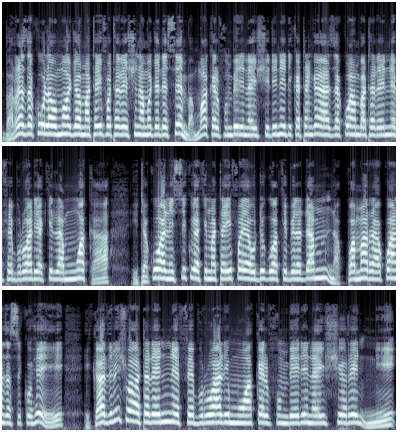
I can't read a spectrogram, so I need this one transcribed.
Baraza Kuu la Umoja wa Mataifa tarehe 21 Desemba mwaka elfu mbili na ishirini likatangaza kwamba tarehe 4 Februari ya kila mwaka itakuwa ni siku ya kimataifa ya udugu wa kibinadamu, na kwa mara ya kwanza siku hii ikaadhimishwa tarehe 4 Februari mwaka elfu mbili na ishirini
